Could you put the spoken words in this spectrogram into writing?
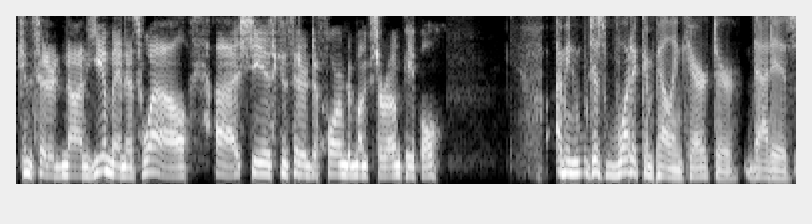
considered non human as well, uh, she is considered deformed amongst her own people. I mean, just what a compelling character that is.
